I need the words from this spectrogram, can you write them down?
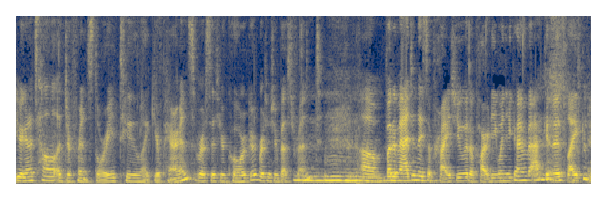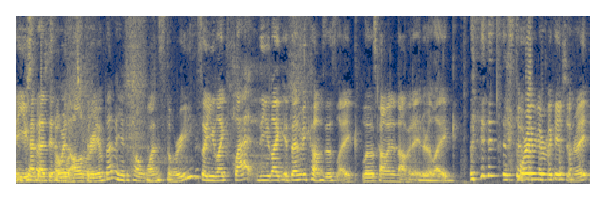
you're gonna tell a different story to like your parents versus your coworker versus your best friend. Mm-hmm. Um, but imagine they surprise you at a party when you come back, and it's like you, just have have that dinner with all story. three of them, and you have to tell one story. So you like flat, you like it then becomes this like lowest common denominator, like the story of your vacation, right?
